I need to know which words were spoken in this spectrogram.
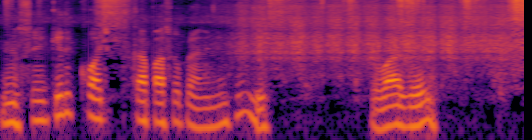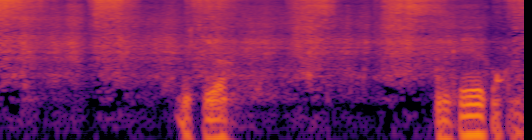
Não sei aquele código que o cara passou pra mim, não entendi. Eu vazei. aqui ó. Aqui, compadre.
